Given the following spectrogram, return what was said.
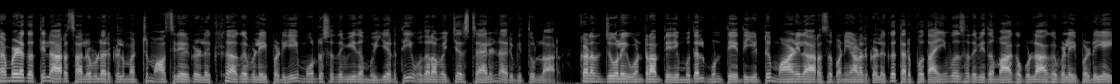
தமிழகத்தில் அரசு அலுவலர்கள் மற்றும் ஆசிரியர்களுக்கு அகவிலைப்படியை மூன்று சதவீதம் உயர்த்தி முதலமைச்சர் ஸ்டாலின் அறிவித்துள்ளார். கடந்த ஜூலை ஒன்றாம் தேதி முதல் முன் தேதியிட்டு மாநில அரசு பணியாளர்களுக்கு தற்போது ஐம்பது சதவீதமாக உள்ள அகவிலைப்படியை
